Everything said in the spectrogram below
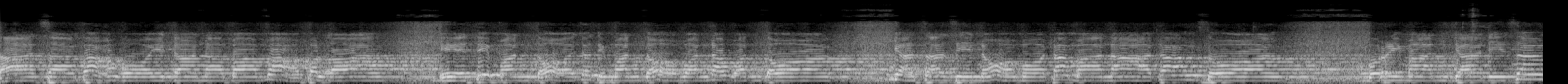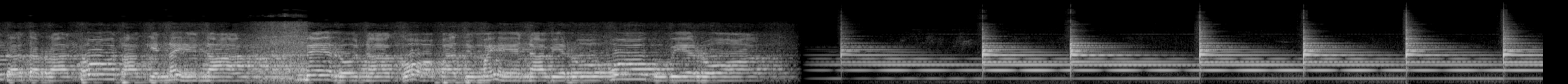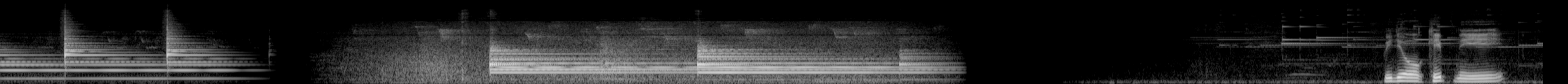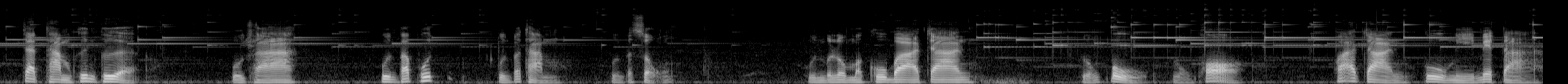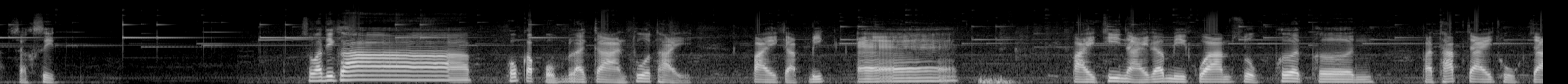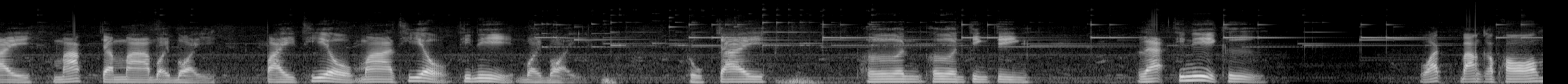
ตาสะภะโวยดานามามาปลาอิติมันโตจติมันโตวันนวันโตยัสสิโนโมทมานาทั้งสวงบริมาณจานิสังตตระโททักินเนนาเมรุนาโกปติเมนาวิโรโอกุวิโร วิดีโอคลิปนี้จัดทำขึ้นเพื่อ บูชา คุณพระพุทธ คุณพระธรรม คุณพระสงฆ์ คุณบรมครูบาอาจารย์ หลวงปู่ หลวงพ่อ พระอาจารย์ผู้มีเมตตาศักดิ์สิทธิ์ สวัสดีครับ พบกับผมรายการทั่วไทยไปกับบิ๊กแอด ไปที่ไหนแล้วมีความสุขเพลิดเพลิน ประทับใจถูกใจมักจะมาบ่อยๆ ไปเที่ยวมาเที่ยวที่นี่บ่อยๆ ถูกใจ เพลินเพลินจริงๆ และที่นี่คือ วัดบางกระพร้อม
